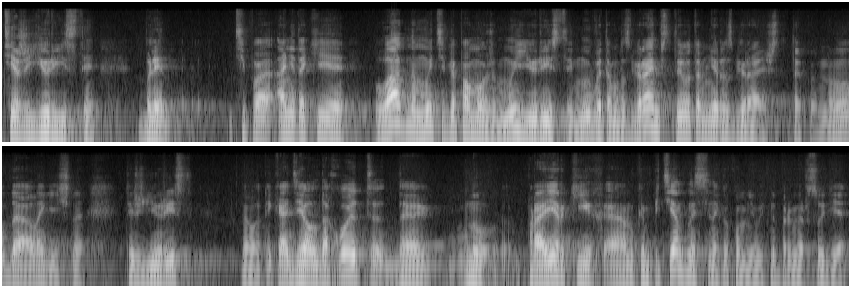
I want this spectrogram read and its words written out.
те же юристы. Блин, типа они такие, ладно, мы тебе поможем, мы юристы, мы в этом разбираемся, ты в этом не разбираешься. Ты такой, ну да, логично, ты же юрист. Вот. И когда дело доходит до ну, проверки их э, компетентности на каком-нибудь, например, суде,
